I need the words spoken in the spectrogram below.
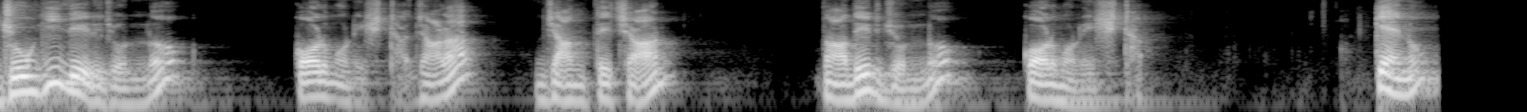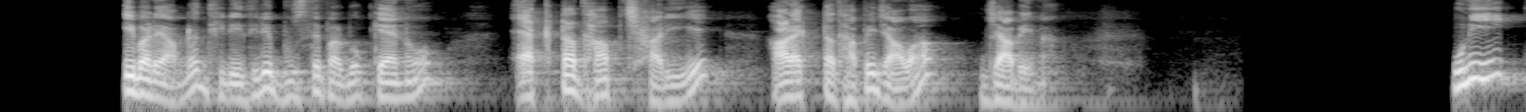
যোগীদের জন্য কর্মনিষ্ঠা। যারা জানতে চান, তাদের জন্য কর্মনিষ্ঠা। কেন? এবারে আমরা ধীরে ধীরে বুঝতে পারব কেন একটা ধাপ ছাড়িয়ে আর একটা ধাপে যাওয়া যাবে না। উনি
